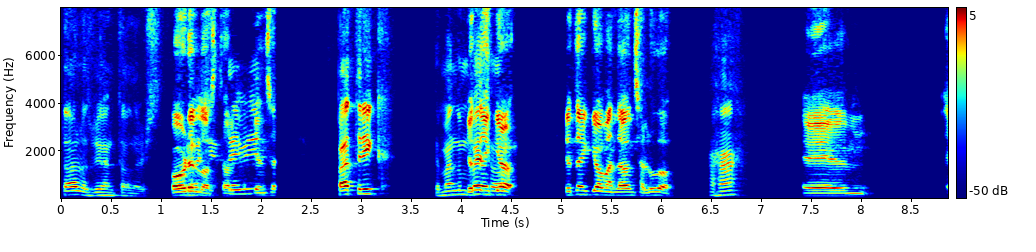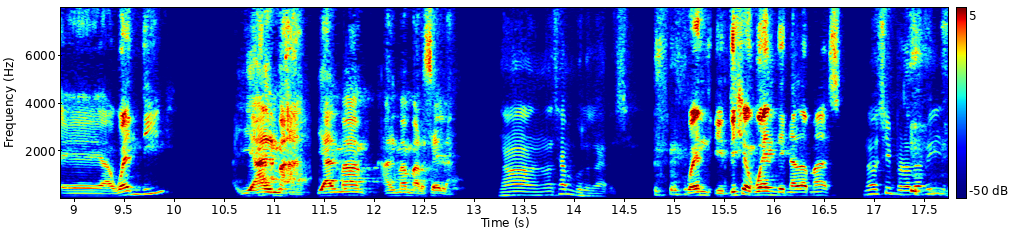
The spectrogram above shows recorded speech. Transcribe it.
Todos los Big and Tallers. Pobres Gracias, los Tollers. Patrick, te mando un Yo beso. quiero, yo también quiero mandar un saludo Ajá. Eh, eh, a Wendy, Y Alma, y Alma, Alma Marcela. No, no sean vulgares. Wendy, dije Wendy nada más. No, sí, pero David.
